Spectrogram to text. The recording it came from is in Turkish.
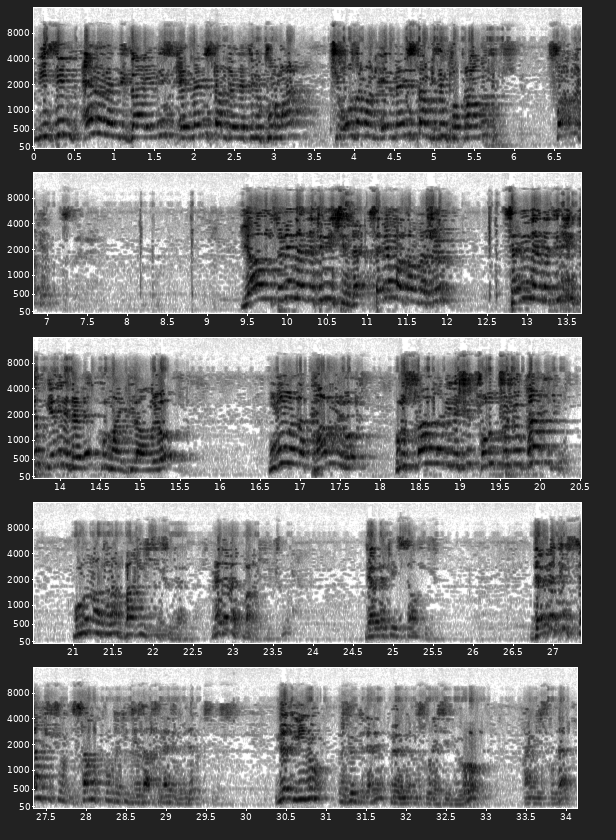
bizim en önemli gayemiz Ermenistan devletini kurmak ki o zaman Ermenistan bizim toprağımızdır. Şu anda kendimiz. Yahu senin devletinin içinde, senin vatandaşın senin devletini yıkıp yeni bir devlet kurmayı planlıyor. Bununla da kalmıyor. Ruslarla birleşip çoluk çocuğu kahrediyor. Bunun adına bahi suçu derler. Ne demek bahi suçu? Devlete isyan suçu. Devlete isyan suçunun İslam hukukundaki cezası nedir bilir misiniz? Mü'minu, özür dilerim, Mü'minu suresi diyorum. Hangi sure?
